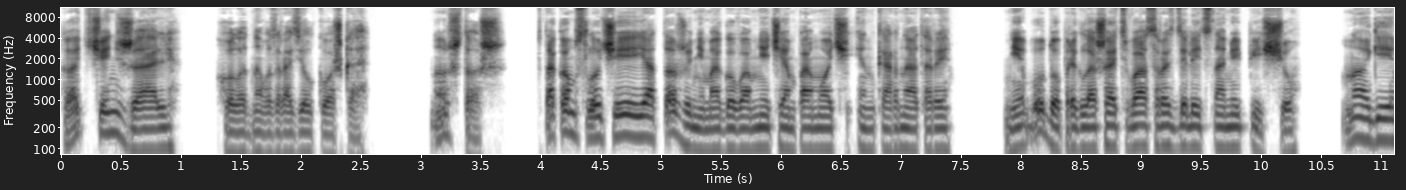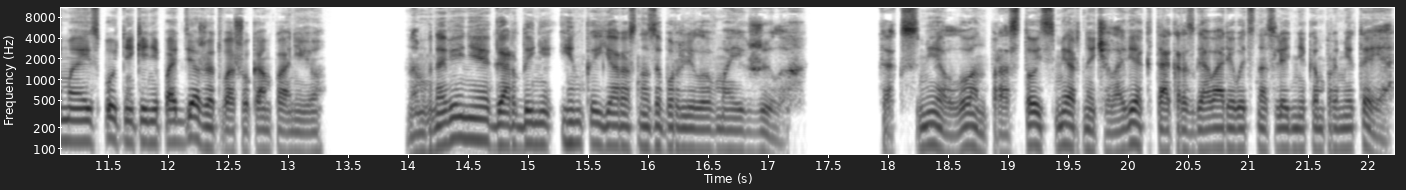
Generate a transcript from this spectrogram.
Очень жаль, холодно возразил кошка. Ну что ж, в таком случае я тоже не могу вам ничем помочь, инкарнаторы. Не буду приглашать вас разделить с нами пищу. Многие мои спутники не поддержат вашу компанию. На мгновение гордыня инка яростно забурлила в моих жилах. Как смел он, простой смертный человек, так разговаривать с наследником Прометея?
